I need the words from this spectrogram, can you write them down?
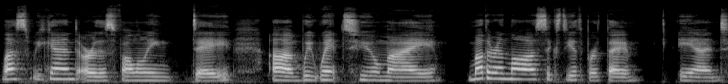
last weekend or this following day. Um, we went to my mother in law's 60th birthday and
